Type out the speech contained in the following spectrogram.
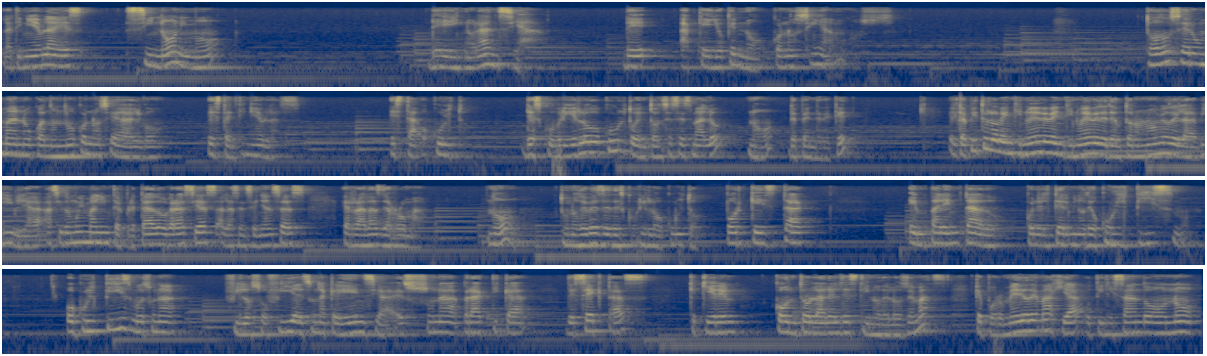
La tiniebla es sinónimo de ignorancia, de aquello que no conocíamos. Todo ser humano cuando no conoce algo está en tinieblas, está oculto. ¿Descubrir lo oculto entonces es malo? No, depende de qué. El capítulo 29-29 de Deuteronomio de la Biblia ha sido muy mal interpretado gracias a las enseñanzas erradas de Roma. No, tú no debes de descubrir lo oculto, porque está emparentado con el término de ocultismo. Ocultismo es una filosofía, es una creencia, es una práctica de sectas que quieren controlar el destino de los demás, que por medio de magia, utilizando o no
